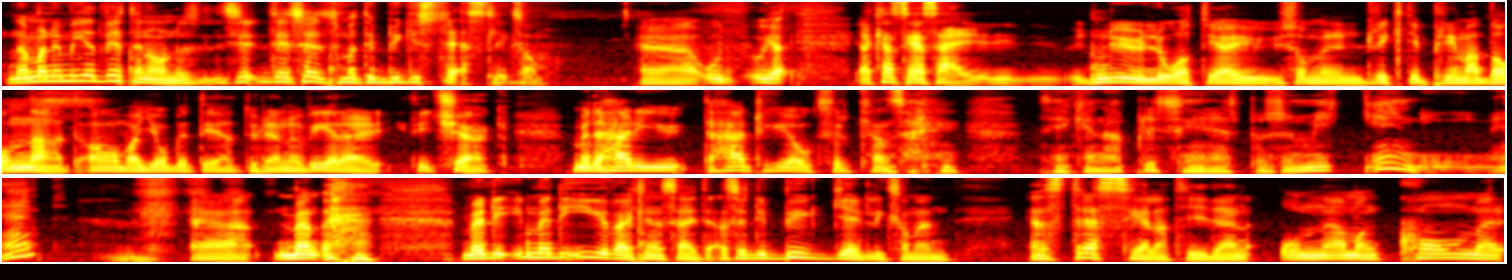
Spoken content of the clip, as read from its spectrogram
När man är medveten om det, det, det känns som att det bygger stress liksom. Eh, och och jag, jag kan säga så här, nu låter jag ju som en riktig primadonna, att ah, vad jobbigt det är att du renoverar ditt kök. Men det här är ju, det här tycker jag också kan säga, det kan appliceras på så mycket i livet. Eh, men, men, det, men det är ju verkligen så här, alltså det bygger liksom en, en stress hela tiden och när man kommer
